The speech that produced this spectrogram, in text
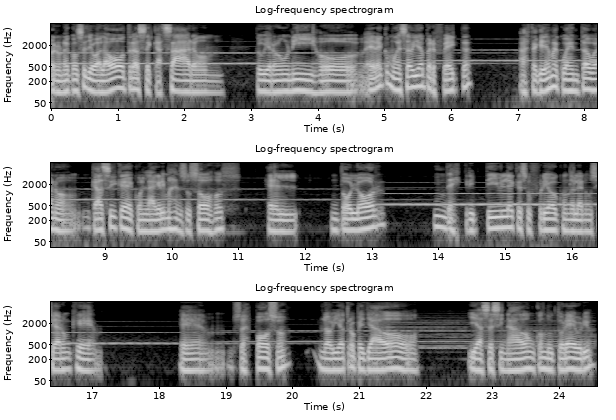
bueno, una cosa llevó a la otra, se casaron, tuvieron un hijo, era como esa vida perfecta. Hasta que ella me cuenta, bueno, casi que con lágrimas en sus ojos, el dolor indescriptible que sufrió cuando le anunciaron que em, su esposo lo había atropellado y asesinado a un conductor ebrio.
